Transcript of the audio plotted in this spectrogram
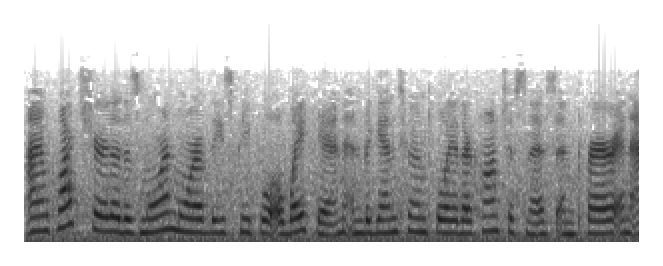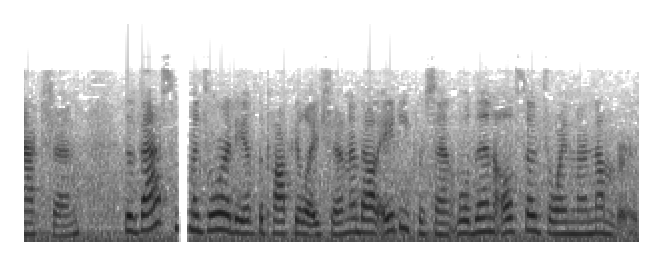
I am quite sure that as more and more of these people awaken and begin to employ their consciousness in prayer and action, the vast majority of the population, about 80%, will then also join their numbers.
